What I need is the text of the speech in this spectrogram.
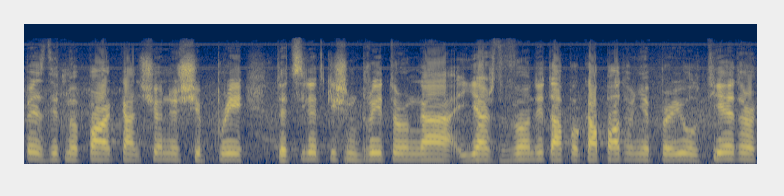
pesë ditë më parë kanë qenë në Shqipëri, të cilët kishin mbërritur nga jashtë vendit apo ka patur një periudhë tjetër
